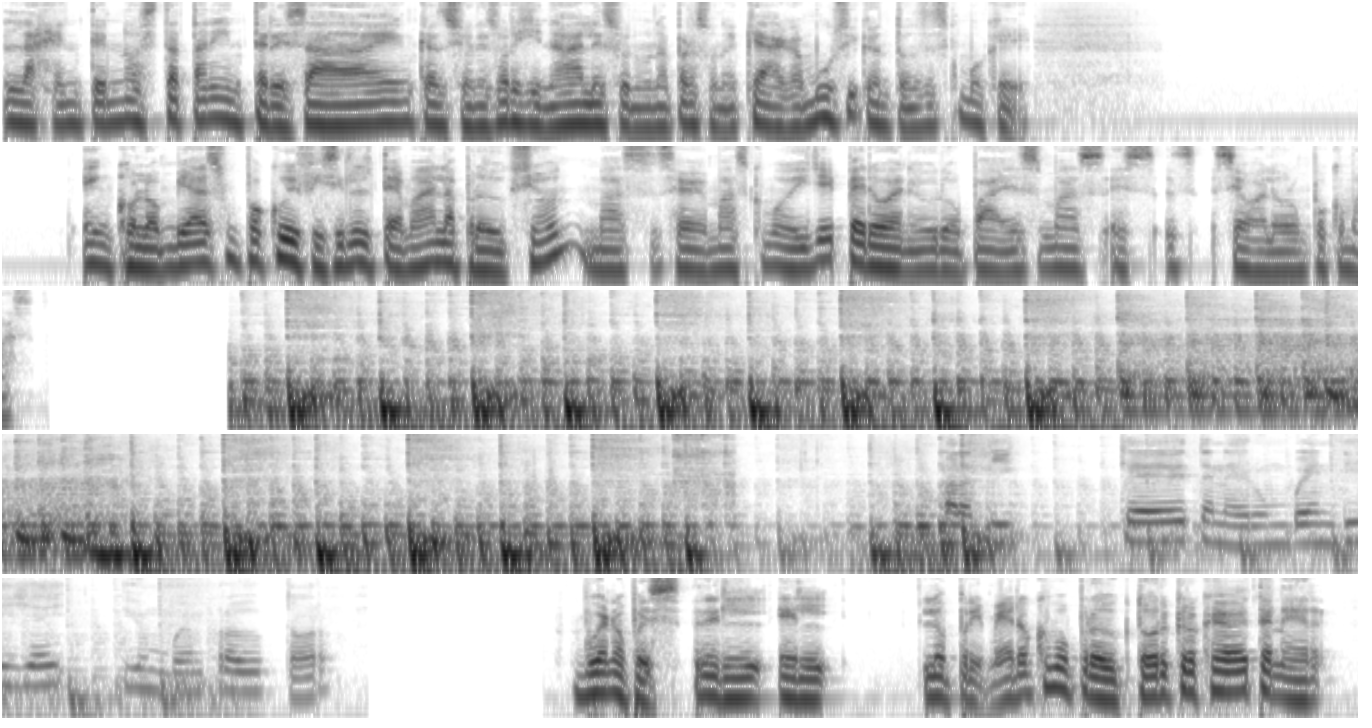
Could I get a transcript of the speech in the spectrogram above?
la gente no está tan interesada en canciones originales o en una persona que haga música, entonces como que en Colombia es un poco difícil el tema de la producción, más se ve más como DJ, pero en Europa es más, se valora un poco más. Para ti, ¿qué debe tener un buen DJ y un buen productor? Bueno, pues el, lo primero como productor creo que debe tener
